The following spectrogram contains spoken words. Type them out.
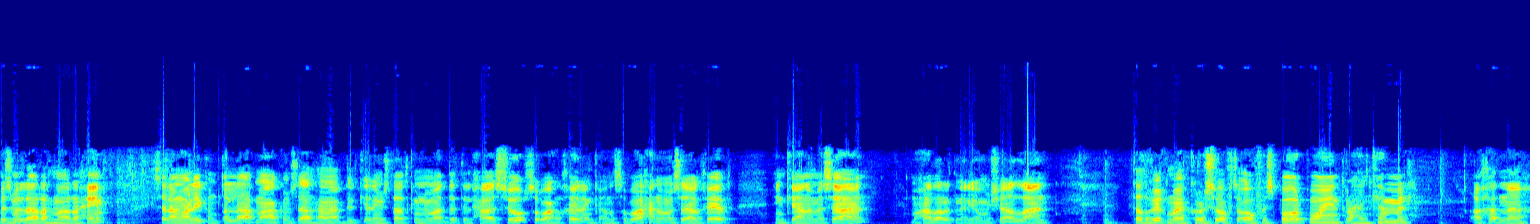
بسم الله الرحمن الرحيم السلام عليكم طلاب معكم أستاذ محمد عبد الكريم أستاذكم لمادة الحاسوب صباح الخير إن كان صباحا ومساء الخير إن كان مساء محاضرتنا اليوم إن شاء الله عن تطبيق مايكروسوفت أوفيس باوربوينت راح نكمل أخذنا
